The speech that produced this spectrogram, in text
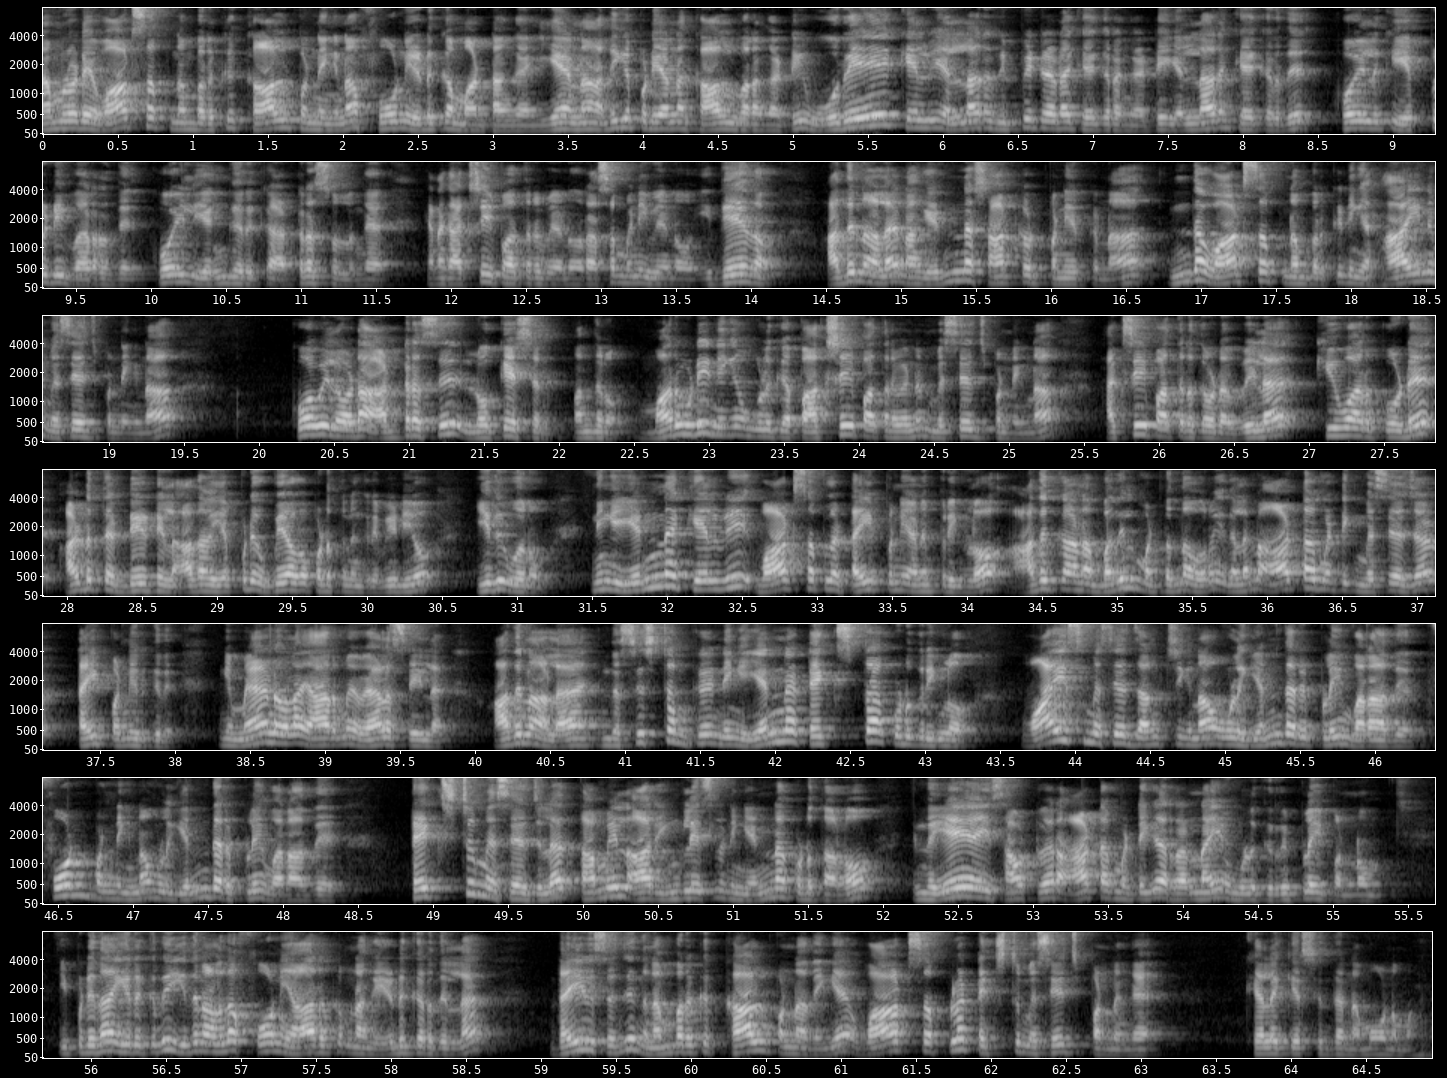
நம்மளுடைய வாட்ஸ்அப் நம்பருக்கு கால் பண்ணிங்கன்னா ஃபோன் எடுக்க மாட்டாங்க. ஏன்னா அதிகப்படியான கால் வரங்காட்டி ஒரே கேள்வி எல்லாரும் ரிப்பீட்டடாக கேட்குறங்காட்டி எல்லாரும் கேட்குறது கோயிலுக்கு எப்படி வர்றது கோயில் எங்கே இருக்குது அட்ரஸ் சொல்லுங்கள் எனக்கு அக்ஷய் பாத்திரம் வேணும் ரசமணி வேணும் இதே தான். அதனால நாங்கள் என்ன ஷார்ட் அவுட் பண்ணியிருக்கோன்னா இந்த வாட்ஸ்அப் நம்பருக்கு நீங்கள் ஹாய்னு மெசேஜ் பண்ணிங்கன்னா கோவிலோட அட்ரஸ்ஸு லொக்கேஷன் வந்துடும் மறுபடியும் நீங்கள் உங்களுக்கு இப்போ அக்ஷய் பாத்திரம் வேணும்னு மெசேஜ் பண்ணிங்கன்னா அக்ஷய் பாத்திரத்தோட விலை கியூஆர் கோடு அடுத்த டீட்டெயில் அதை எப்படி உபயோகப்படுத்தணுங்கிற வீடியோ இது வரும். நீங்கள் என்ன கேள்வி வாட்ஸ்அப்பில் டைப் பண்ணி அனுப்புறீங்களோ அதுக்கான பதில் மட்டும்தான் வரும். இதெல்லாமே ஆட்டோமேட்டிக் மெசேஜாக டைப் பண்ணியிருக்குது இங்கே மேனுவலாக யாருமே வேலை செய்யல. அதனால இந்த சிஸ்டம்க்கு நீங்கள் என்ன டெக்ஸ்ட்டாக கொடுக்குறீங்களோ வாய்ஸ் மெசேஜ் அனுப்பிச்சிங்கன்னா உங்களுக்கு எந்த ரிப்ளையும் வராது. ஃபோன் பண்ணிங்கன்னா உங்களுக்கு எந்த ரிப்ளையும் வராது. டெக்ஸ்ட் மெசேஜில் தமிழ் ஆர் இங்கிலீஷில் நீங்கள் என்ன கொடுத்தாலும் இந்த ஏஐ சாஃப்ட்வேர் ஆட்டோமேட்டிக்காக ரன் ஆகி உங்களுக்கு ரிப்ளை பண்ணும். இப்படி தான் இருக்குது. இதனால தான் ஃபோன் யாருக்கும் நாங்கள் எடுக்கிறது தயவு செஞ்சு இந்த நம்பருக்கு கால் பண்ணாதீங்க. வாட்ஸ்அப்பில் டெக்ஸ்ட் மெசேஜ் பண்ணுங்கள் கேளக்கியர் சித்த நமோ நமக.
